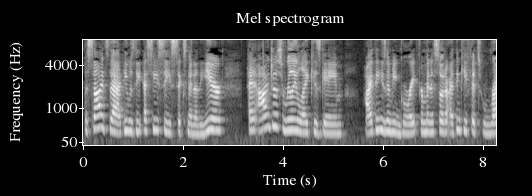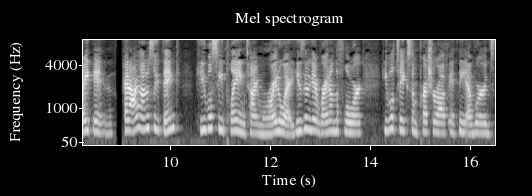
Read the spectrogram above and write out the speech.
Besides that, he was the SEC Six Man of the Year, and I just really like his game. I think he's going to be great for Minnesota. I think he fits right in. And I honestly think he will see playing time right away. He's going to get right on the floor. He will take some pressure off Anthony Edwards.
